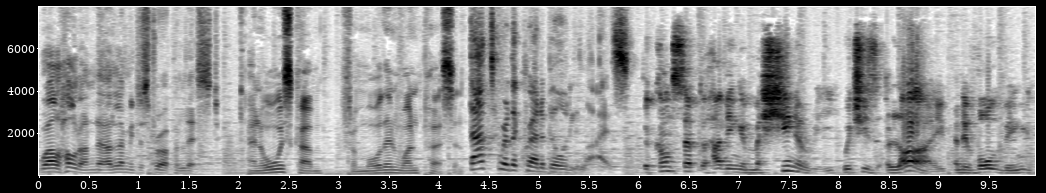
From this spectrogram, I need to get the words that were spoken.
Well, hold on, uh, let me just draw up a list. And always come from more than one person. That's where the credibility lies. The concept of having a machinery which is alive and evolving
